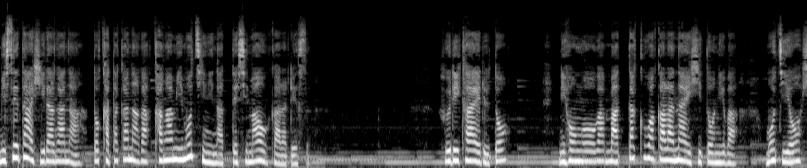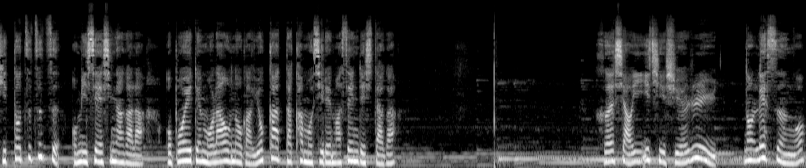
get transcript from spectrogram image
見せたひらがなとカタカナが鏡餅になってしまうからです。振り返ると、日本語が全くわからない人には、文字を一つずつお見せしながら覚えてもらうのが良かったかもしれませんでしたが、和小易一起学日語のレッスンを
